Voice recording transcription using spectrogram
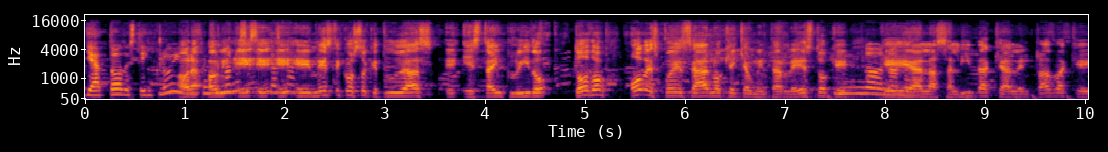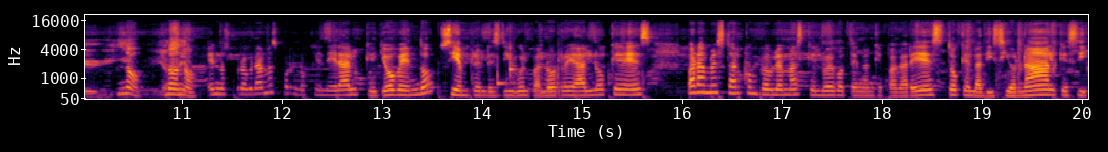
ya todo está incluido. Ahora, Pauli, no eh, eh, eh, en este costo que tú das, eh, ¿está incluido todo? ¿O después, ah, no, que hay que aumentarle esto, que, no, que no, no. a la salida, que a la entrada, que... y- No, y no, no. En los programas por lo general que yo vendo, siempre les digo el valor real, lo que es, para no estar con problemas que luego tengan que pagar esto, que el adicional, que sí.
